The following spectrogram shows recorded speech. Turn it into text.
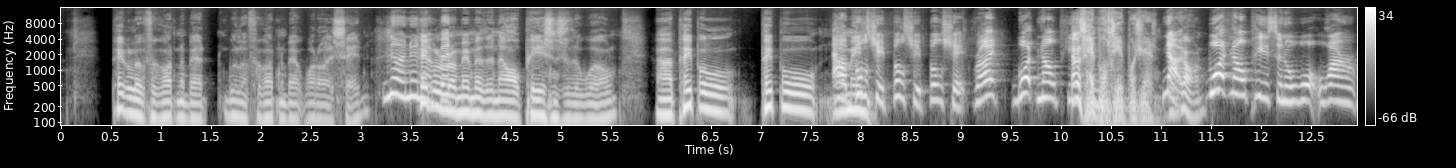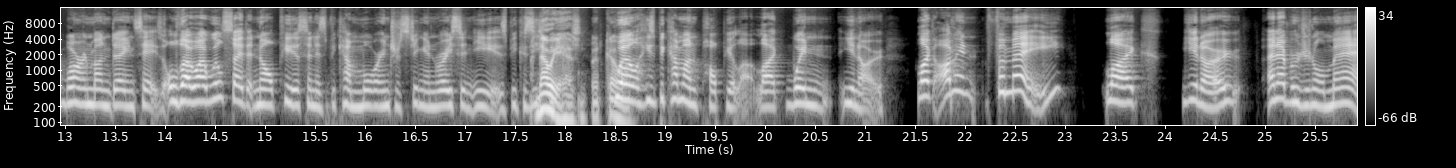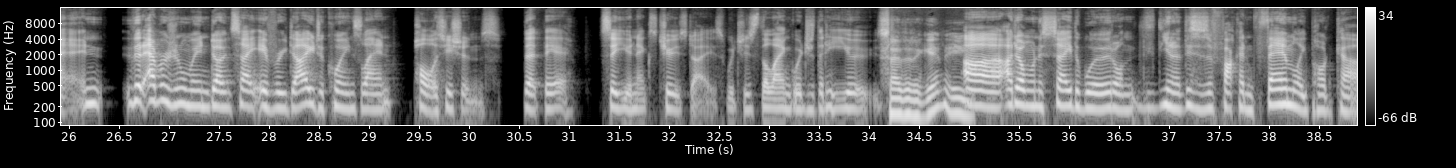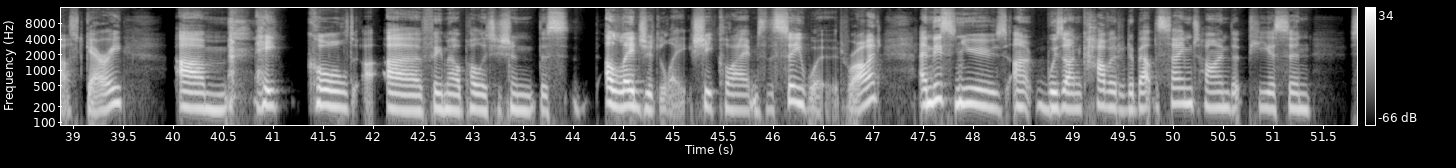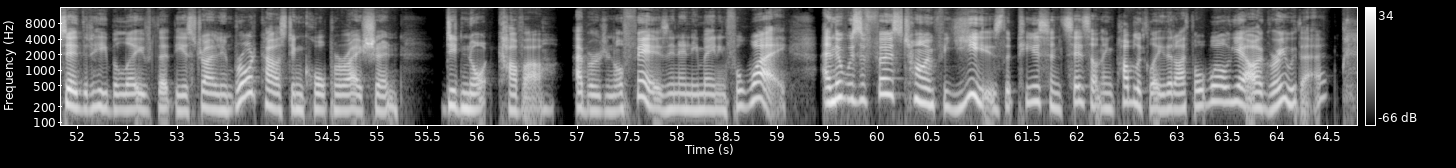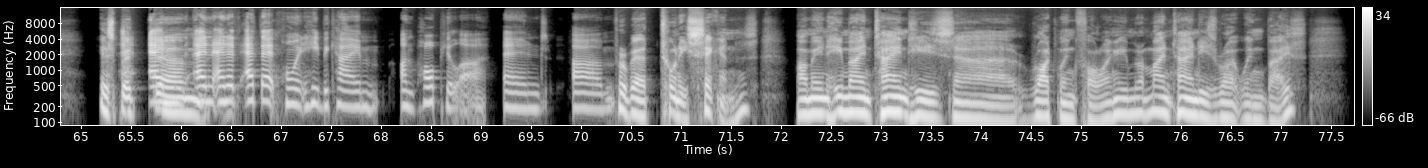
people have forgotten about, will have forgotten about what I said. No, no, no. People remember the Noel Pearsons of the world. Uh, people, people, I oh, mean, bullshit, bullshit, bullshit, right? What Noel don't say Pearson. bullshit, bullshit. No, Go on. what Noel Pearson or what Warren, Warren Mundine says. Although I will say that Noel Pearson has become more interesting in recent years because he's No, he hasn't, but go on. well, on. he's become unpopular. Like when, you know, like I mean, for me, like, you know, an Aboriginal man that Aboriginal men don't say every day to Queensland politicians that they're see you next Tuesdays, which is the language that he used. Say that again. He, Uh, I don't want to say the word on, you know, this is a fucking family podcast, Gary. Um, he called a- a female politician this allegedly she claims the c word right and this news uh, was uncovered at about the same time that pearson said that he believed that the australian broadcasting corporation did not cover aboriginal affairs in any meaningful way and it was the first time for years that pearson said something publicly that i thought well yeah i agree with that Yes, but and um, and, and at, at that point he became unpopular and um, for about 20 seconds. I mean, he maintained his uh, right wing following, he maintained his right wing base.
